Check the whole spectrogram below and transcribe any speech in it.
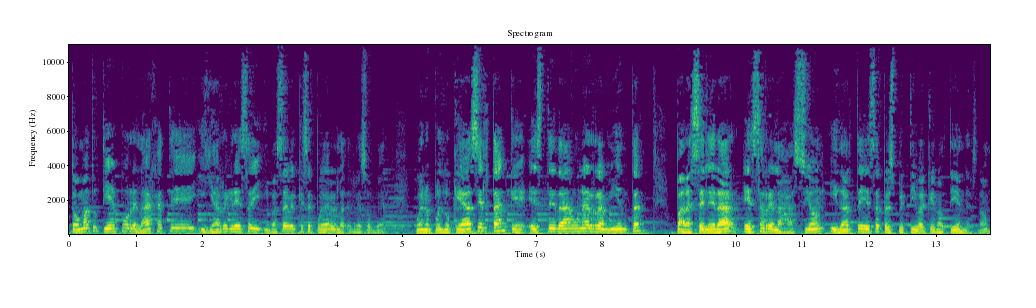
toma tu tiempo, relájate y ya regresa y, vas a ver que se puede resolver. Bueno, pues lo que hace el tanque, este da una herramienta para acelerar esa relajación y darte esa perspectiva que no tienes, ¿no?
